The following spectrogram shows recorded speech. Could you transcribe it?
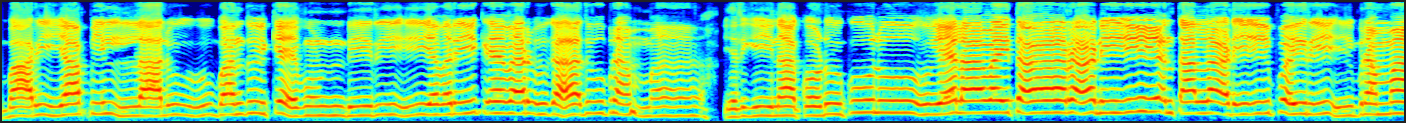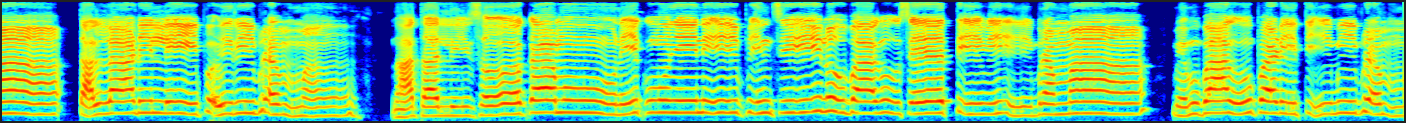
భార్య పిల్లలు బంధుకే ఉండిరి ఎవరికెవరు కాదు బ్రహ్మ. ఎదిగిన కొడుకులు ఎలా వైతారని ఎంత అల్లాడిపోయిరి బ్రహ్మ. తల్లాడిల్లి పోయిరి బ్రహ్మ. నా తల్లి శోకము నీకు నిపించి నువ్వు బాగు చేతివి బ్రహ్మ. మేము బాగుపడి తీమి బ్రహ్మ.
